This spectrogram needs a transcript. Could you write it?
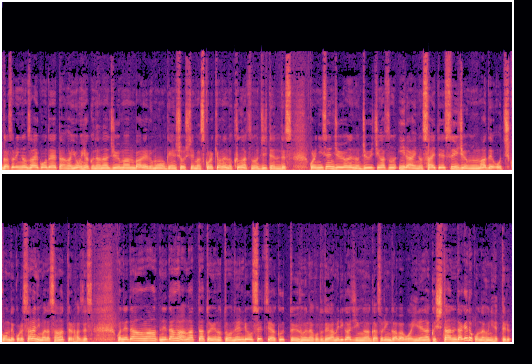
ガソリンの在庫データが470万バレルも減少しています。これ去年の9月の時点です。これ2014年の11月以来の最低水準まで落ち込んで、これさらにまだ下がってるはずです。これ値段が、値段が上がったというのと燃料節約というふうなことでアメリカ人がガソリンガバガバ入れなくしたんだけどこんな風に減ってる。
